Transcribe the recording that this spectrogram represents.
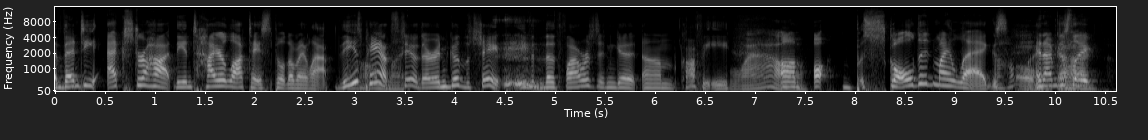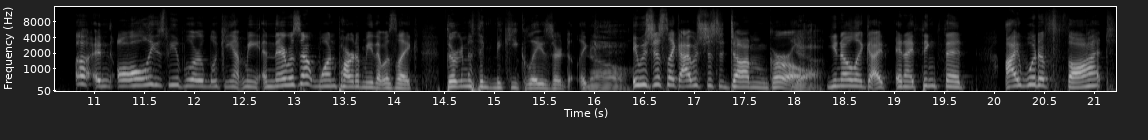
venti extra hot. The entire latte spilled on my lap. These pants too. They're in good shape. Even the flowers didn't get um coffee. Wow. Um, b- scalded my legs, Oh and my I'm just like. Uh, and all these people are looking at me, and there was not one part of me that was like, "They're gonna think Nikki Glaser." Like, No. it was just like I was just a dumb girl, Yeah. you know. Like, I and I think that I would have thought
